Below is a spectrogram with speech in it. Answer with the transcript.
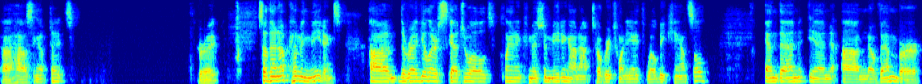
uh, housing updates? Great. So then upcoming meetings. Um, The regular scheduled planning commission meeting on October 28th will be canceled. And then in um, November,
